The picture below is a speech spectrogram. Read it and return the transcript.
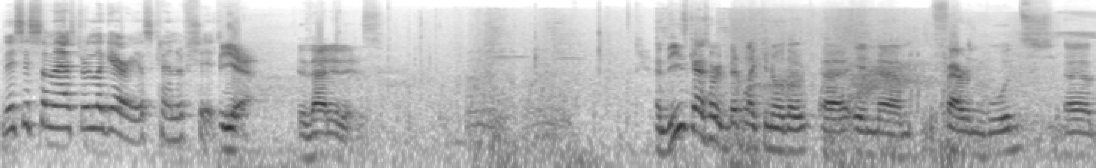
this is some Astro Lagarius kind of shit. Yeah, that it is. And these guys are a bit like you know the uh, in um, the Farron Woods, uh,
